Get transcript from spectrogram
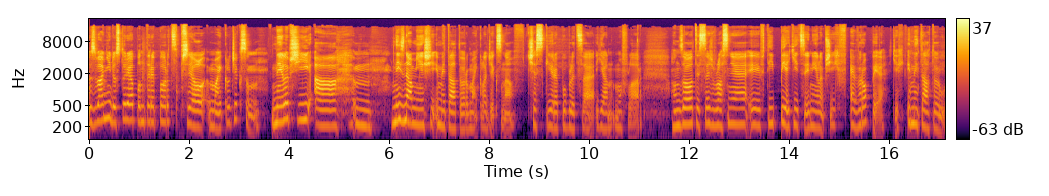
Pozvání do studia Ponte Reports přijal Michael Jackson. Nejlepší a mm, nejznámější imitátor Michaela Jacksona v České republice Jan Moflar. Honzo, ty seš vlastně i v té pětici nejlepších v Evropě, těch imitátorů.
